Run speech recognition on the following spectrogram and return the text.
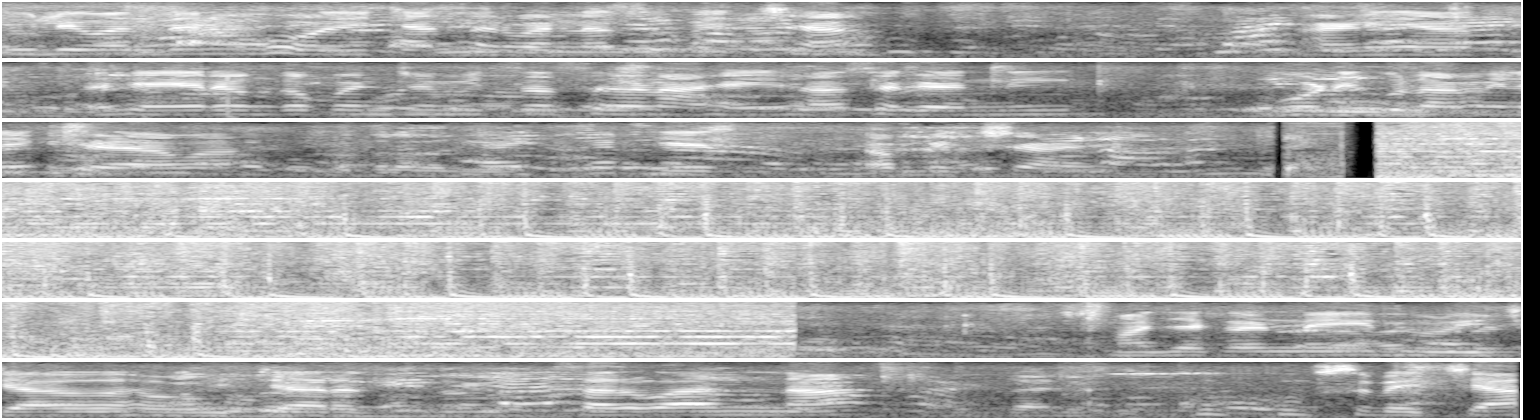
धुलीवंदन होळीच्या सर्वांना शुभेच्छा. आणि हे रंगपंचमीचा सण आहे. हा सगळ्यांनी गोडी गुलामीने खेळावा. हेच अपेक्षा आहे. माझ्याकडनंही धुळीच्या होळीच्या रंग सर्वांना खूप खूप शुभेच्छा.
